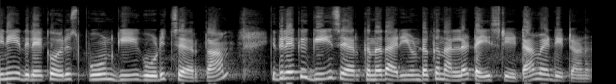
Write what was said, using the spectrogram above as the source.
ഇനി ഇതിലേക്ക് ഒരു സ്പൂൺ ഗീ കൂടി ചേർക്കാം. ഇതിലേക്ക് ഗീ ചേർക്കുന്നത് അരിയുണ്ടക്ക് നല്ല ടേസ്റ്റ് കിട്ടാൻ വേണ്ടിയിട്ടാണ്.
